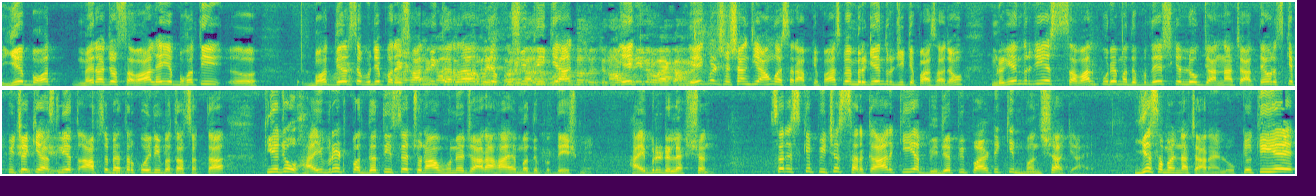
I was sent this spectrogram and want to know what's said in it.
ये बहुत मेरा जो सवाल है ये बहुत ही बहुत देर से मुझे परेशान भी कर रहा है और मुझे खुशी थी कि आज एक एक मिनट शशांक जी आऊँगा सर आपके पास। मैं मृगेंद्र जी के पास आ जाऊँ। मृगेंद्र जी ये सवाल पूरे मध्य प्रदेश के लोग जानना चाहते हैं और इसके पीछे की असलियत आपसे बेहतर कोई नहीं बता सकता कि ये जो हाइब्रिड पद्धति से चुनाव होने जा रहा है मध्य प्रदेश में हाइब्रिड इलेक्शन सर इसके पीछे सरकार की या बीजेपी पार्टी की मंशा क्या है? ये समझना चाह रहे हैं लोग क्योंकि ये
